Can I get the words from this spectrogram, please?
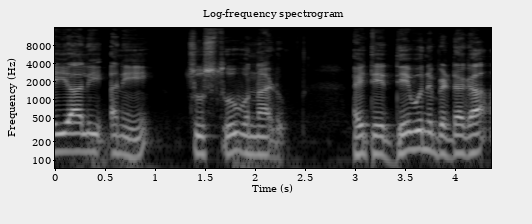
చేయాలి అని చూస్తూ ఉన్నాడు. అయితే దేవుని బిడ్డగా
